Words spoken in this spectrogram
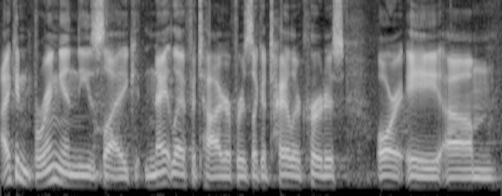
I can bring in these like nightlife photographers like a Tyler Curtis or a. Um,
